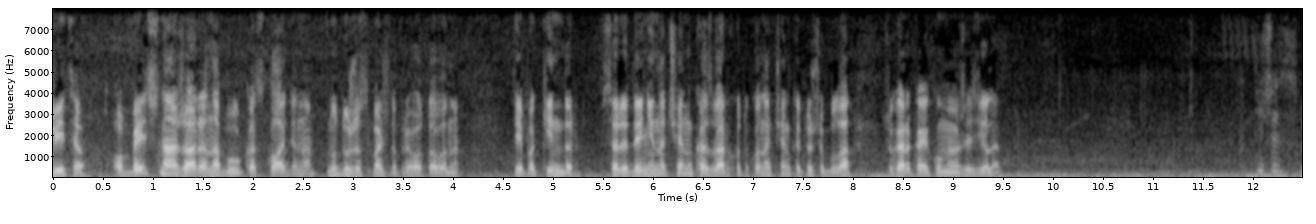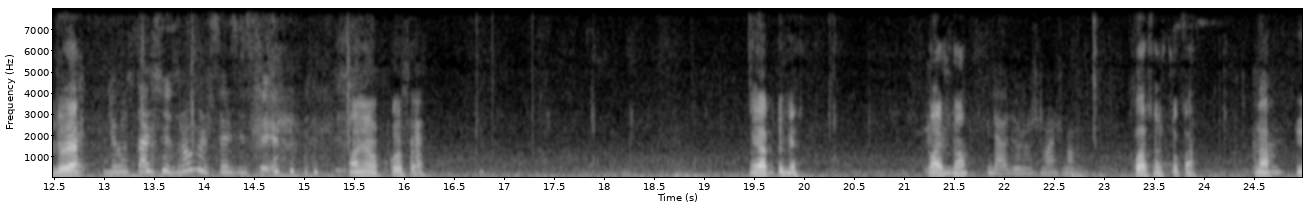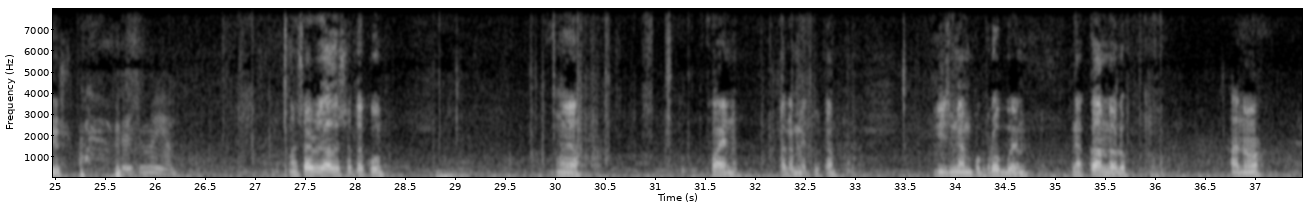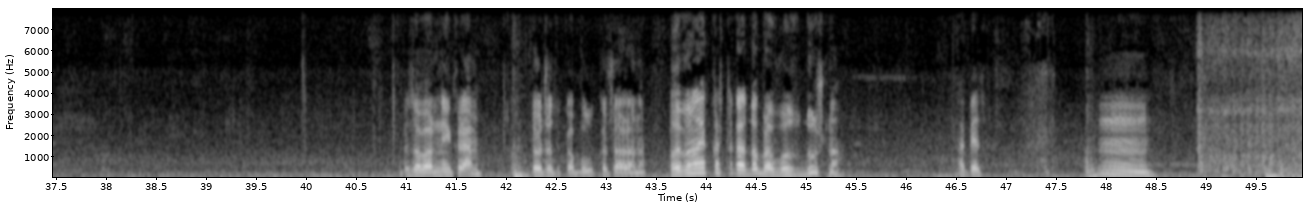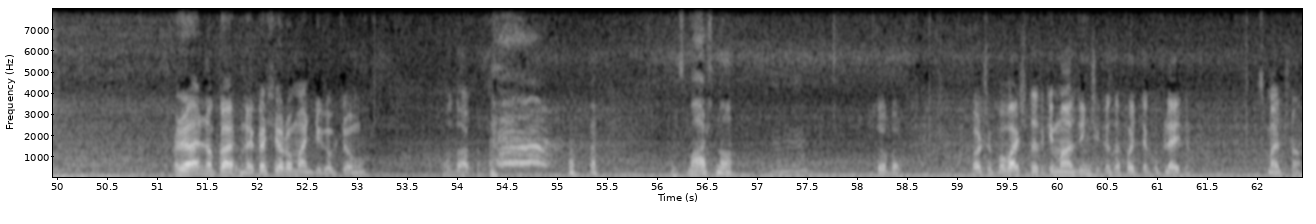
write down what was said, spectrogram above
Дивіться, обична жарена булка складена, ну дуже смачно приготована. Типа кіндер. Всередині начинка, зверху така начинка, і тут ще була цукерка, яку ми вже з'їли. Ти щось Диви. поки дегустацію зробиш, все з'їси. А ну, вкусай. Як тобі? Смачно? Так, да, дуже смачно. Класна штука. На, їж. Це моє. А ще взяли ще таку. Ну я. Файно. Зараз ми тут візьмемо, попробуємо на камеру. А ну. Заварний крем. Теж така булка жарена. Але вона якась така добра, воздушна. Капець. Ммм. Реально кайфно, якась є романтика в цьому. Отак. Смачно? Супер. Коротше, побачите такі магазинчики, заходьте, купляйте. Смачно.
